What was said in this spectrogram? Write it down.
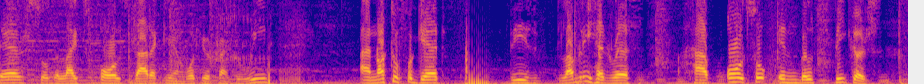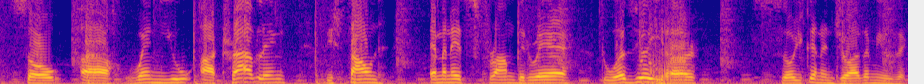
there so the lights falls directly on what you're trying to read. And not to forget these lovely headrests have also inbuilt speakers. So uh, when you are traveling the sound emanates from the rear towards your ear so you can enjoy the music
